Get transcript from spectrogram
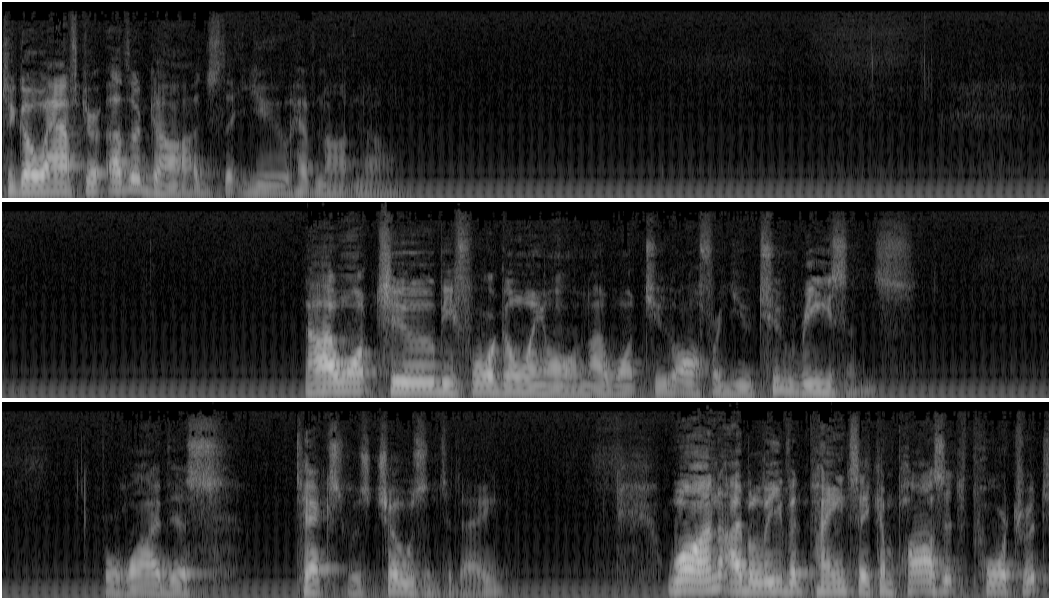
to go after other gods that you have not known. Now, I want to, before going on, I want to offer you two reasons for why this text was chosen today. One, I believe it paints a composite portrait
